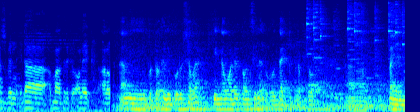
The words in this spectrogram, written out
আসবেন, এটা আমাদেরকে অনেক আনন্দ। আমি পটুয়াখালী পৌরসভার তিন ওয়ার্ডের কাউন্সিলর ও দায়িত্বপ্রাপ্ত প্যানেল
